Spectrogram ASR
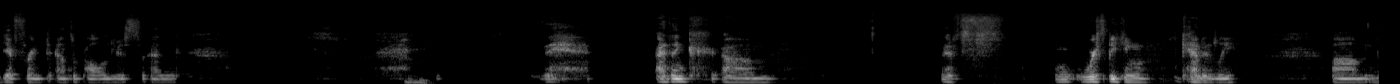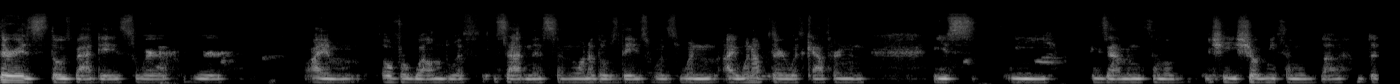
different anthropologists and I think um, if we're speaking candidly, um, there is those bad days where where I am overwhelmed with sadness, and one of those days was when I went up there with Catherine and he's, we examined some of. She showed me some of the the,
